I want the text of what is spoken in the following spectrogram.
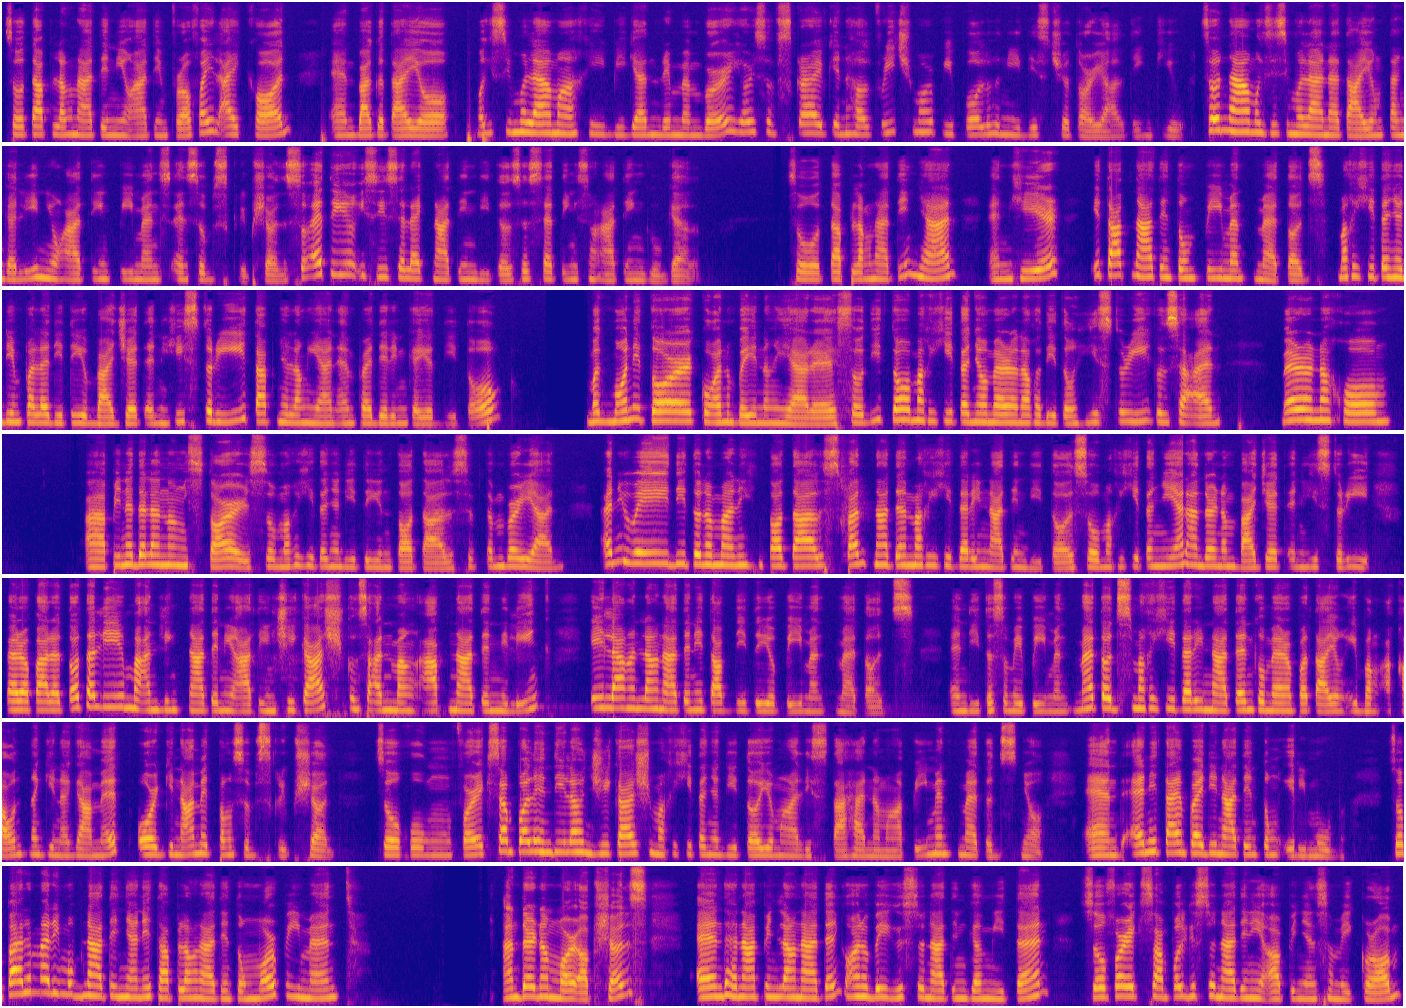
So, tap lang natin yung ating profile icon. And bago tayo magsimula mga kaibigan, remember, your subscribe can help reach more people who need this tutorial. Thank you. So na magsisimula na tayong tanggalin yung ating payments and subscriptions. So ito yung isi-select natin dito sa settings ng ating Google. So tap lang natin yan. And here, itap natin tong payment methods. Makikita nyo din pala dito yung budget and history. Tap nyo lang yan and pwede rin kayo dito mag-monitor kung ano ba yung nangyayari. So, dito makikita nyo, meron ako dito history kung saan meron akong uh, pinadala ng stars. So, makikita nyo dito yung total. September yan. Anyway, dito naman yung total spent natin, makikita rin natin dito. So, makikita nyo yan under ng budget and history. Pero para totally ma-unlink natin yung ating Gcash, kung saan mang app natin ni-link, kailangan lang natin i-tap dito yung payment methods. And dito sa may payment methods, makikita rin natin kung meron pa tayong ibang account na ginagamit or ginamit pang subscription. So kung for example, hindi lang GCash, makikita nyo dito yung mga listahan ng mga payment methods nyo. And anytime pwede natin tong i-remove. So para ma-remove natin yan, itap lang natin tong more payment under ng more options. And hanapin lang natin kung ano ba yung gusto natin gamitin. So, for example, gusto natin i-open yan sa may Chrome.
